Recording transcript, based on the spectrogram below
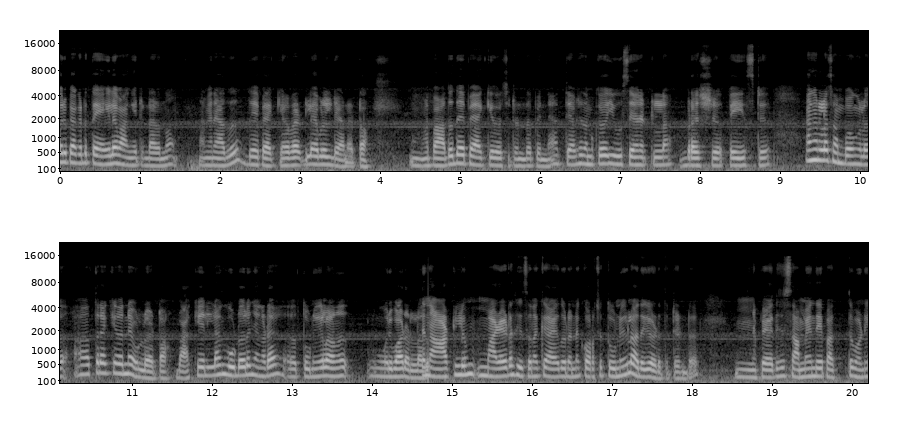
ഒരു പാക്കറ്റ് തേയില വാങ്ങിയിട്ടുണ്ടായിരുന്നു. അങ്ങനെ അത് ഇതേ പാക്ക് റെഡ് ലേബിളിന്റെയാണ് കേട്ടോ. അപ്പോൾ അത് ഇതേ പാക്ക് ചെയ്ത് വെച്ചിട്ടുണ്ട്. പിന്നെ അത്യാവശ്യം നമുക്ക് യൂസ് ചെയ്യാനായിട്ടുള്ള ബ്രഷ് പേസ്റ്റ് അങ്ങനെയുള്ള സംഭവങ്ങൾ അത്രയൊക്കെ തന്നെ ഉള്ളൂ കേട്ടോ. ബാക്കി എല്ലാം കൂടുതലും ഞങ്ങളുടെ തുണികളാണ് ഒരുപാടുള്ളത്. നാട്ടിലും മഴയുടെ സീസണൊക്കെ ആയതുകൊണ്ട് തന്നെ കുറച്ച് തുണികൾ അധികം എടുത്തിട്ടുണ്ട്. അപ്പോൾ ഏകദേശം സമയം ദേ പത്ത് മണി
